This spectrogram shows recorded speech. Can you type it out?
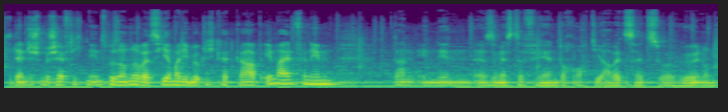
studentischen Beschäftigten, insbesondere weil es hier mal die Möglichkeit gab, im Einvernehmen dann in den äh, Semesterferien doch auch die Arbeitszeit zu erhöhen und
